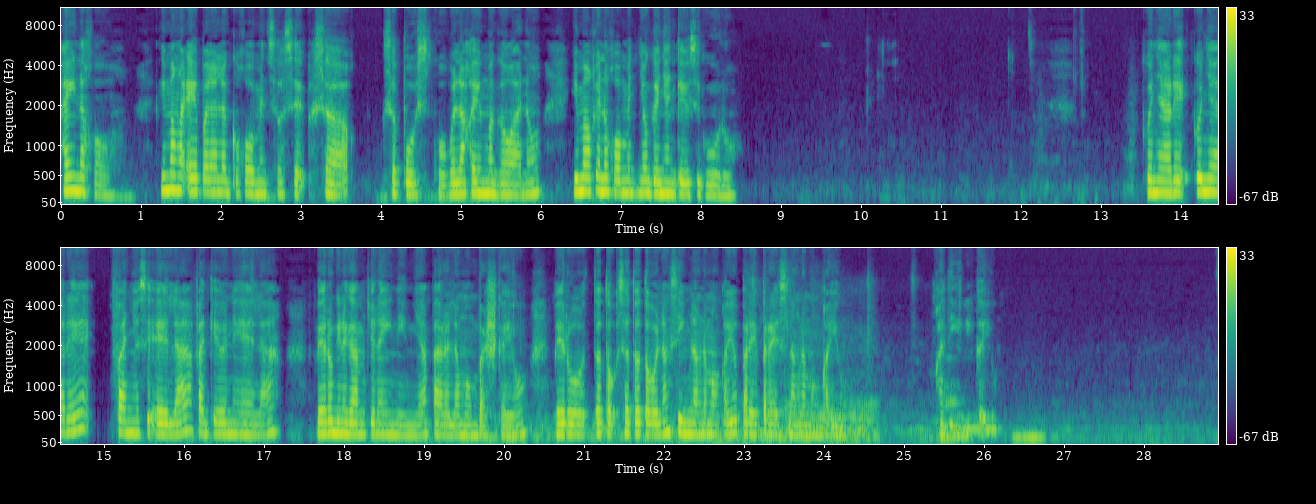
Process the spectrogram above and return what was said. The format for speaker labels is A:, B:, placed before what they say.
A: Ay nako, yung mga epa na nagko-comment sa, sa, sa, post ko, wala kayong magawa, no? Yung mga kino-comment nyo, ganyan kayo siguro. Kunyari, kunyari, fan nyo si Ella, fan kayo ni Ella, pero ginagamit yun na yung name niya para lang mambash kayo. Pero toto, sa totoo lang, same lang naman kayo, pare-pares lang naman kayo. Kadiri kayo.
